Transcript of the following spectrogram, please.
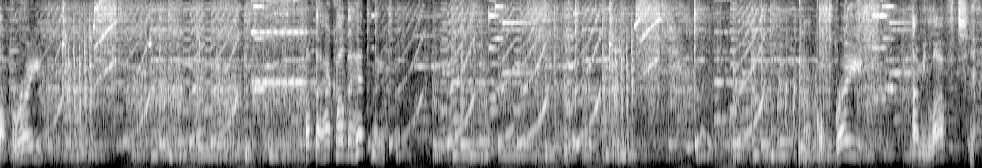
Up right. What the heck, how'd they hit me? Now go right. I mean left.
